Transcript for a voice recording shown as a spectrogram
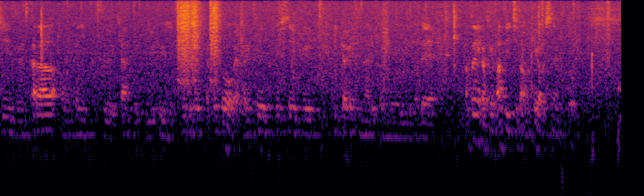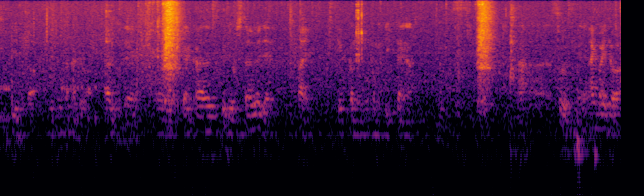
シーズンからこのフェニックスキャンプっていうふうに続けてきたことをやっぱり継続していく1ヶ月になると思うので、まあ、とにかくまず一番は怪我をしないことっていうのが自分の中ではあるので、えー、しっかり体作りをした上で、はい、結果も求めていきたいなと思います。あそうですね曖昧では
